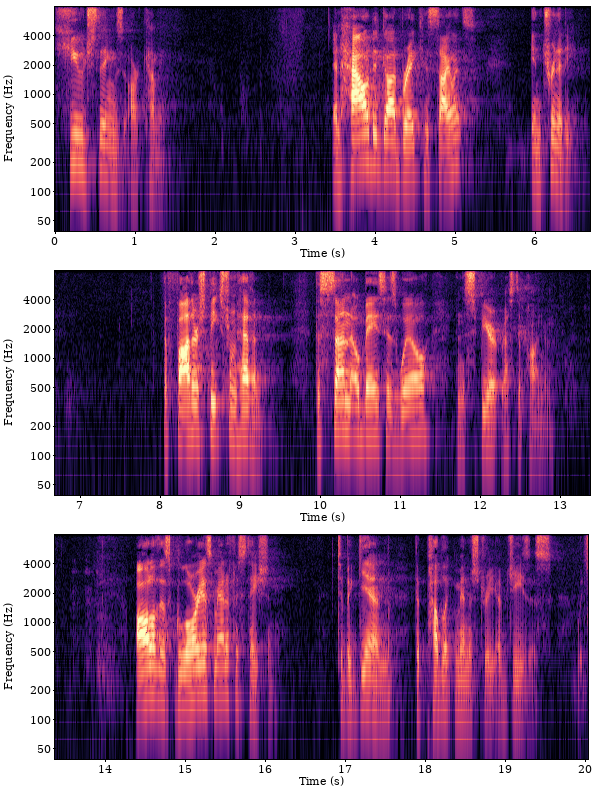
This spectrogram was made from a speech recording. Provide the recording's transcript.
Huge things are coming. And how did God break his silence? In Trinity. The Father speaks from heaven, the Son obeys his will, and the Spirit rests upon him. All of this glorious manifestation to begin the public ministry of Jesus, which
